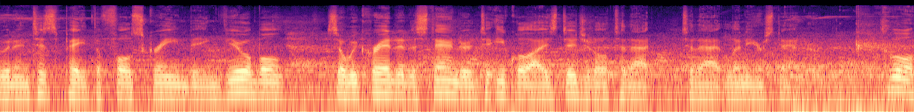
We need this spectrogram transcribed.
you would anticipate the full screen being viewable. So we created a standard to equalize digital to that, to that linear standard. Cool.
